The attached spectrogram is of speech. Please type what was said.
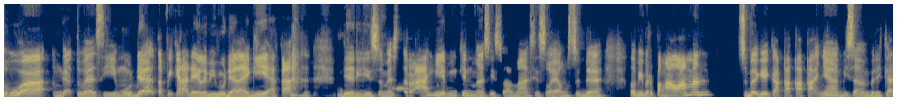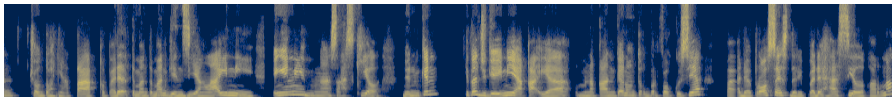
tua, enggak tua sih, muda, tapi kan ada yang lebih muda lagi ya kan? Dari semester akhir mungkin mahasiswa-mahasiswa yang sudah lebih berpengalaman sebagai kakak-kakaknya bisa memberikan contoh nyata kepada teman-teman Gen Z yang lain nih. Ingin nih mengasah skill. Dan mungkin kita juga ini ya kak ya, menekankan untuk berfokus ya pada proses daripada hasil. Karena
